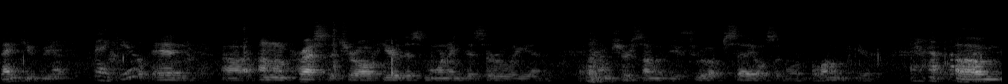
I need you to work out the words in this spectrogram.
Thank you, Rita. Thank you. And uh, I'm impressed that you're all here this morning this early, and I'm sure some of you threw up sails and were blown here. Um,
